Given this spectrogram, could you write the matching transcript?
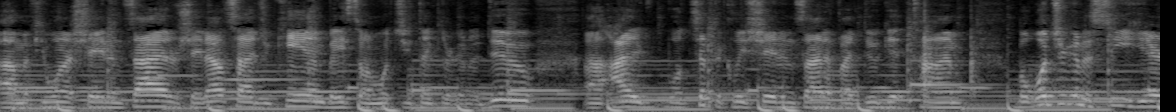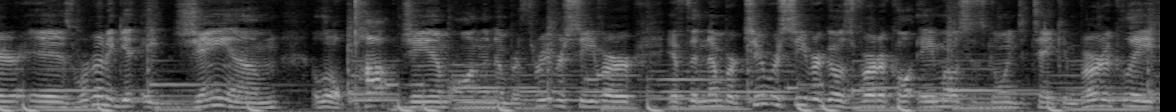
Um, if you want to shade inside or shade outside, you can based on what you think they're going to do. Uh, I will typically shade inside if I do get time. But what you're going to see here is we're going to get a jam a little pop jam on the number three receiver. If the number two receiver goes vertical, Amos is going to take him vertically.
